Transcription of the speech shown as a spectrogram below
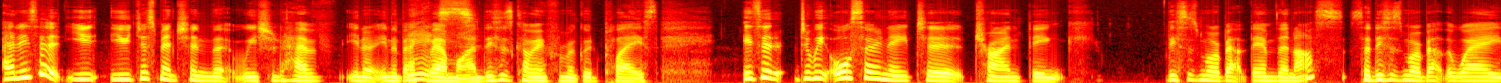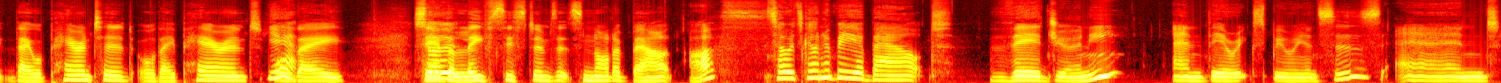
And is it, you, you just mentioned that we should have, you know, in the back of our mind, this is coming from a good place. Is it, do we also need to try and think this is more about them than us? So this is more about the way they were parented or they parent or Yeah. they, their So- belief systems. It's not about us. So it's going to be about their journey and their experiences and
